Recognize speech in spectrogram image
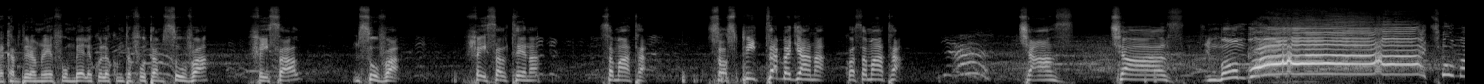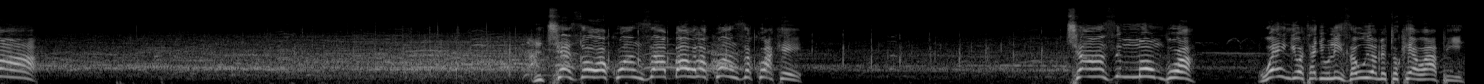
weka mpira mrefu mbele kule kumtafuta Msuva. Faisal, Msuva. Faisal tena. Samata, Sospita Bajana kwa Samata, Charles. Charles Mombwa chuma! Mchezo wa kwanza, bao la kwanza kwake. Charles Mombwa. Wengi watajiuliza huyu ametokea wapi,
